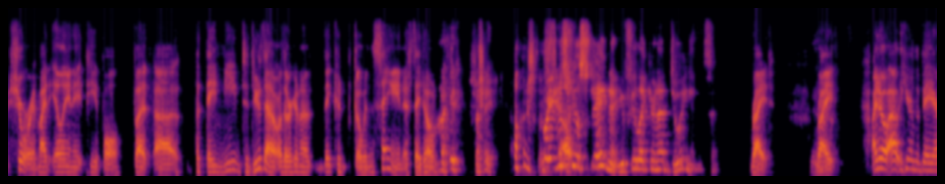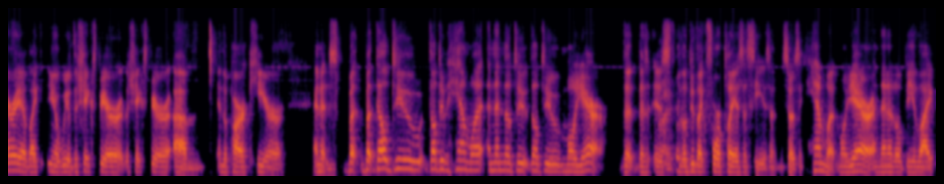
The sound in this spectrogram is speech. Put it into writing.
sure it might alienate people but uh but they need to do that or they're gonna they could go insane if they don't Right, right. Or you just feel stagnant. You feel like you're not doing anything. right Yeah. right i know out here in the bay area like you know we have the shakespeare the shakespeare um in the park here and Mhm. it's but but they'll do they'll do hamlet and then they'll do they'll do moliere that that is Right. they'll do like four plays a season so it's like hamlet moliere and then it'll be like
